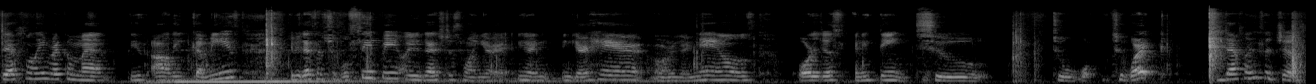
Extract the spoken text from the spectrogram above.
definitely recommend these Olly gummies. If you guys have trouble sleeping, or you guys just want your your your hair or your nails or just anything to to to work, definitely suggest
